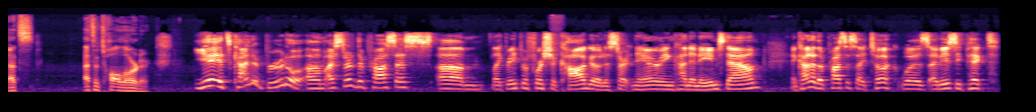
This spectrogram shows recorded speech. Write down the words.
that's that's a tall order. Yeah, it's kind of brutal. Um, I started the process um, like right before Chicago to start narrowing kind of names down, and kind of the process I took was I basically picked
